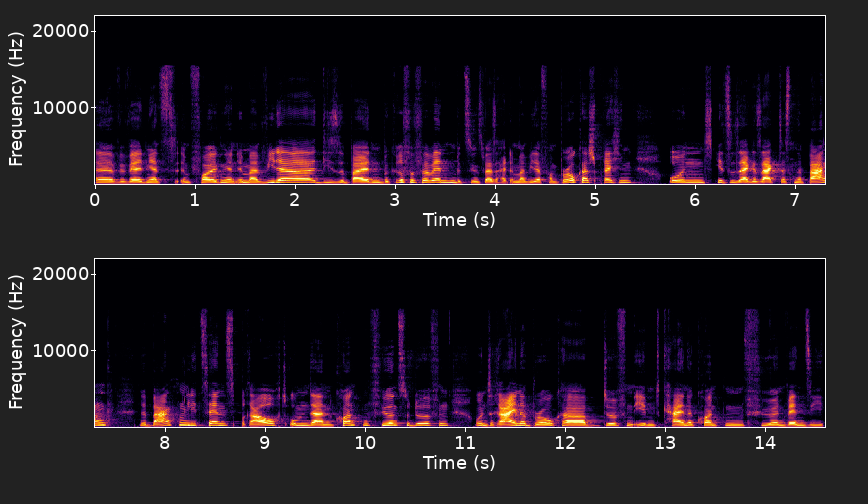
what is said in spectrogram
äh, wir werden jetzt im Folgenden immer wieder diese beiden Begriffe verwenden, beziehungsweise halt immer wieder vom Broker sprechen. Und hierzu sei gesagt, dass eine Bank eine Bankenlizenz braucht, um dann Konten führen zu dürfen. Und reine Broker dürfen eben keine Konten führen, wenn sie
